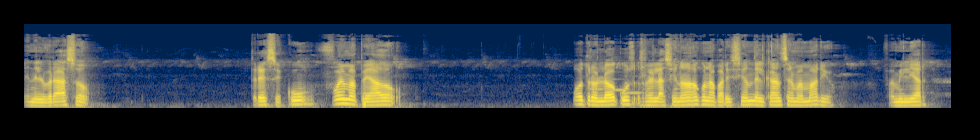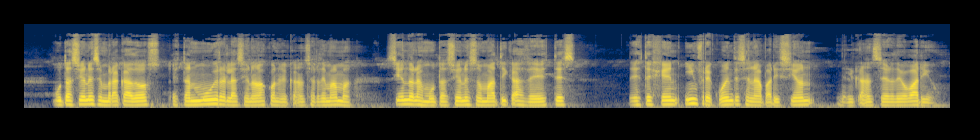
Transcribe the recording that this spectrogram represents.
en el brazo 13Q fue mapeado otro locus relacionado con la aparición del cáncer mamario familiar. Mutaciones en BRCA2 están muy relacionadas con el cáncer de mama, siendo las mutaciones somáticas de este de este gen infrecuentes en la aparición del cáncer de ovario.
